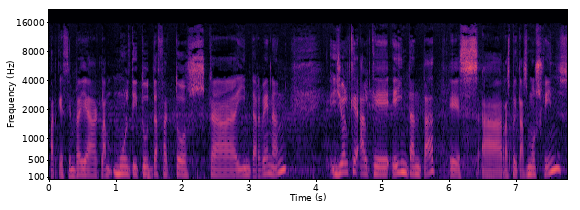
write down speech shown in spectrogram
perquè sempre hi ha clar, multitud de factors que intervenen. Jo el que, el que he intentat és uh, respectar els meus fills,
